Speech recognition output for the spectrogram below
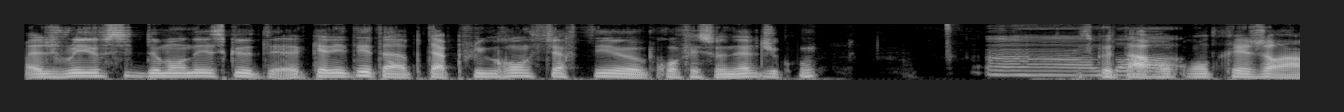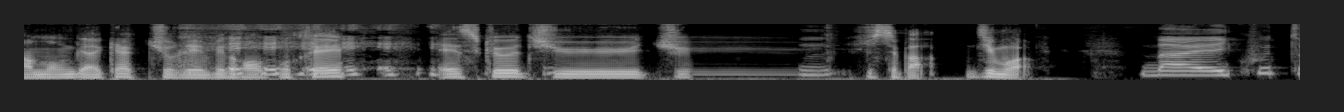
Je voulais aussi te demander, est-ce que quelle était ta, ta plus grande fierté professionnelle du coup? Est-ce Heu, que tu as bah rencontré genre un mangaka que tu rêvais de rencontrer? Est-ce que tu, tu... Mmh. Je sais pas, dis-moi. Bah, écoute,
